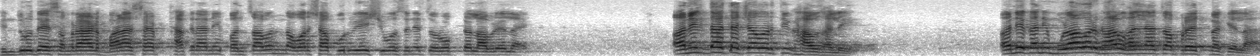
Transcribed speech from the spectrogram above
हिंदू सम्राट बाळासाहेब ठाकरेंनी पंचावन्न वर्षापूर्वी हे शिवसेनेचं रोपट लावलेलं आहे. अनेकदा त्याच्यावरती घाव झाले. अनेकांनी मुळावर घाव घालण्याचा प्रयत्न केला.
